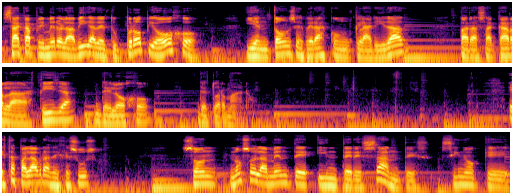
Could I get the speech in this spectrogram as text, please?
saca primero la viga de tu propio ojo y entonces verás con claridad para sacar la astilla del ojo de tu hermano. Estas palabras de Jesús son no solamente interesantes, sino que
